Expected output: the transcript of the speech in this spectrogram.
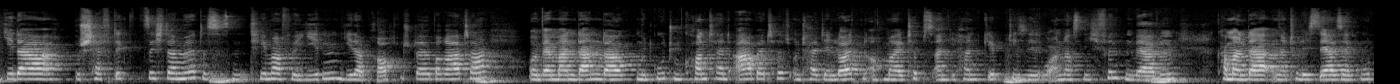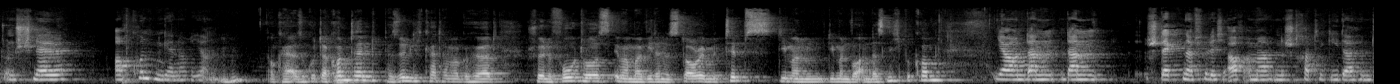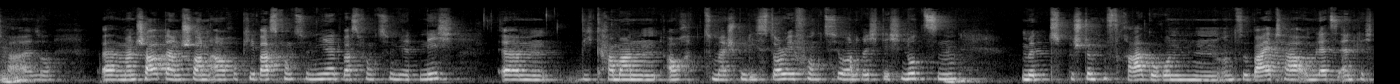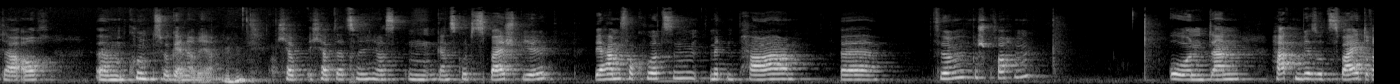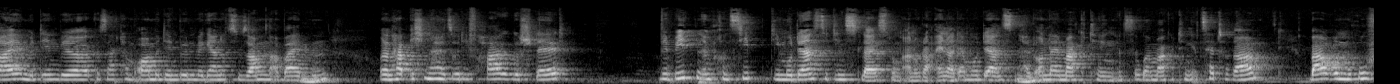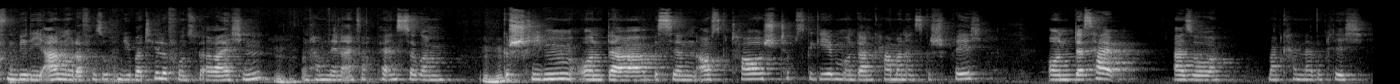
jeder beschäftigt sich damit. Das ist mhm. ein Thema für jeden. Jeder braucht einen Steuerberater. Mhm. Und wenn man dann da mit gutem Content arbeitet und halt den Leuten auch mal Tipps an die Hand gibt, die mhm. sie woanders nicht finden werden, kann man da natürlich sehr, sehr gut und schnell auch Kunden generieren. Okay, also guter Content, Persönlichkeit haben wir gehört, schöne Fotos, immer mal wieder eine Story mit Tipps, die man, die man woanders nicht bekommt. Ja, und dann, dann steckt natürlich auch immer eine Strategie dahinter. Mhm. Also äh, man schaut dann schon auch, okay, was funktioniert, was funktioniert nicht. Ähm, wie kann man auch zum Beispiel die Story-Funktion richtig nutzen mhm. mit bestimmten Fragerunden und so weiter, um letztendlich da auch ähm, Kunden zu generieren. Mhm. Ich habe ich hab dazu nicht was, ein ganz gutes Beispiel. Wir haben vor kurzem mit ein paar äh, Firmen gesprochen und dann hatten wir so zwei, drei, mit denen wir gesagt haben, oh, mit denen würden wir gerne zusammenarbeiten. Mhm. Und dann habe ich mir halt so die Frage gestellt, wir bieten im Prinzip die modernste Dienstleistung an oder einer der modernsten, mhm. halt Online-Marketing, Instagram-Marketing etc. Warum rufen wir die an oder versuchen die über Telefon zu erreichen mhm. und haben denen einfach per Instagram mhm. geschrieben und da ein bisschen ausgetauscht, Tipps gegeben und dann kam man ins Gespräch. Und deshalb, also man kann da wirklich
